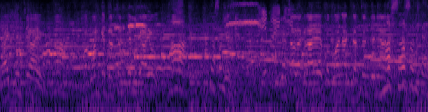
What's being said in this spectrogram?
रायपुर से आए हो भगवान के दर्शन के लिए आए हो हाँ दर्शन कैसी- कैसा लग रहा है भगवान आज दर्शन देने आ मस्त सरस लगता है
